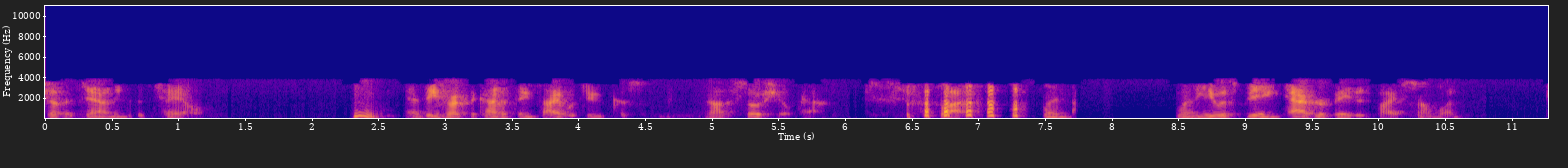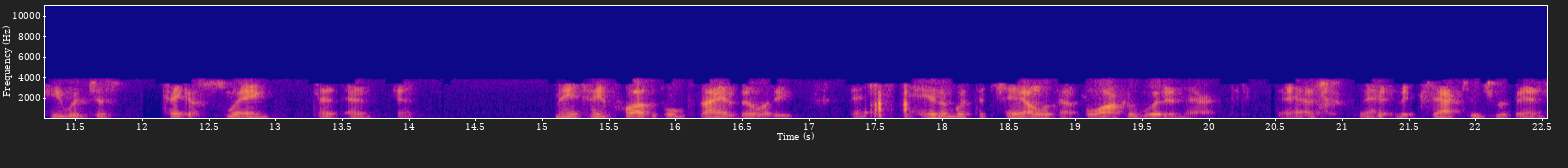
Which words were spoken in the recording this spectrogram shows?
shove it down into the tail. Hmm. And these aren't the kind of things I would do because I'm not a sociopath. But when when he was being aggravated by someone, he would just take a swing and, and, and maintain plausible deniability and just hit him with the tail with that block of wood in there and, and exact his revenge.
